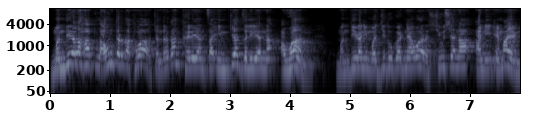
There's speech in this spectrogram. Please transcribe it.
मंदिराला हात लावून तर दाखवा. चंद्रकांत खैरे यांचा इम्तियाज जलील यांना आव्हान. मंदिर आणि मस्जिद उघडण्यावर शिवसेना आणि एम आय एम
